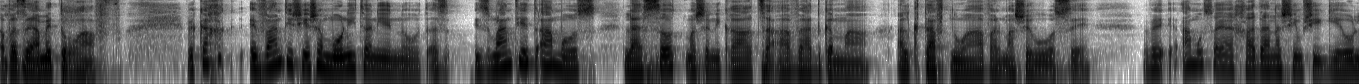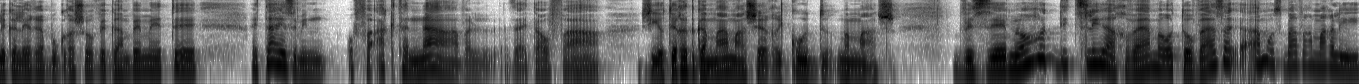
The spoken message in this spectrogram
אבל זה היה מטורף. וככה הבנתי שיש המון התעניינות, אז הזמנתי את עמוס לעשות מה שנקרא הרצאה והדגמה על כתב תנועה ועל מה שהוא עושה. ועמוס היה אחד האנשים שהגיעו לגלריה בוגרשוב, וגם באמת אה, הייתה איזה מין הופעה קטנה, אבל זו הייתה הופעה שהיא יותר הדגמה מאשר ריקוד ממש. וזה מאוד הצליח והיה מאוד טוב. ואז עמוס בא ואמר לי,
